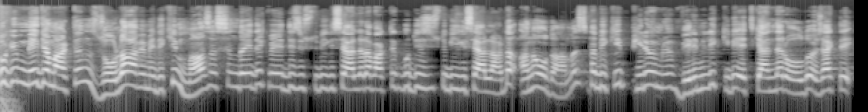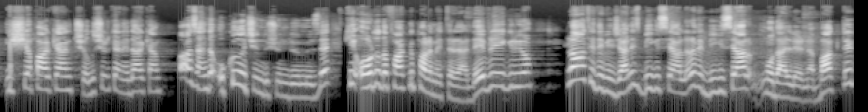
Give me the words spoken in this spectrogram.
Bugün MediaMarkt'ın Zorlu AVM'deki mağazasındaydık ve dizüstü bilgisayarlara baktık. Bu dizüstü bilgisayarlarda ana odağımız tabii ki pil ömrü, verimlilik gibi etkenler oldu. Özellikle iş yaparken, çalışırken, ederken bazen de okul için düşündüğümüzde ki orada da farklı parametreler devreye giriyor. Rahat edebileceğiniz bilgisayarlara ve bilgisayar modellerine baktık.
